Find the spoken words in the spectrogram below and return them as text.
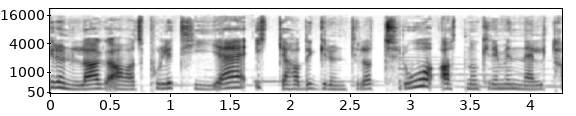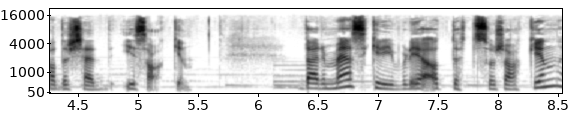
grunnlag av at politiet ikke hadde grunn til å tro at noe kriminelt hadde skjedd i saken. Dermed skriver de at dødsårsaken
